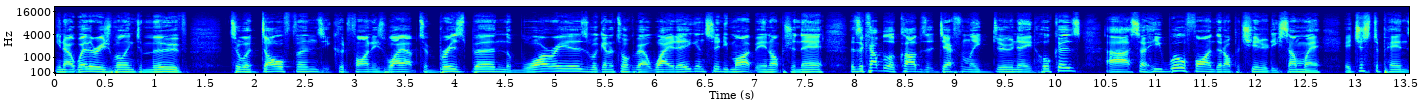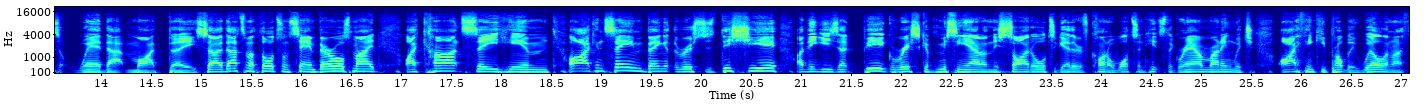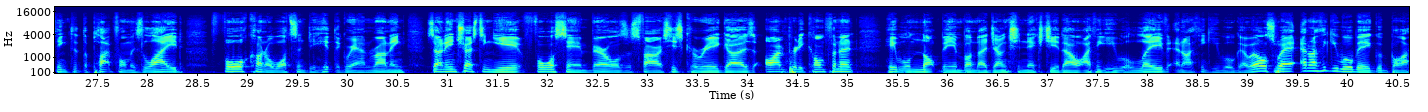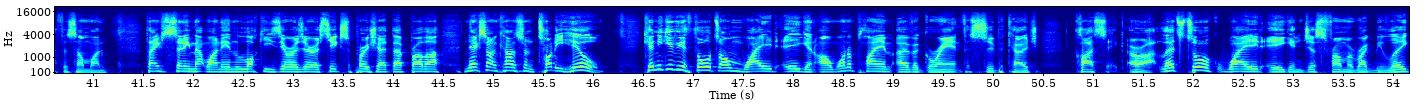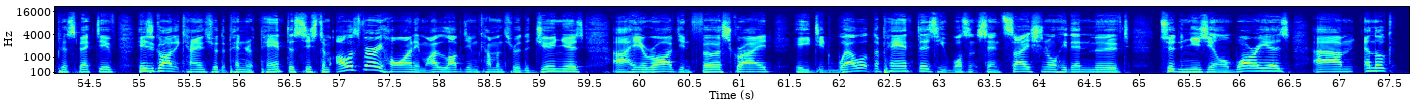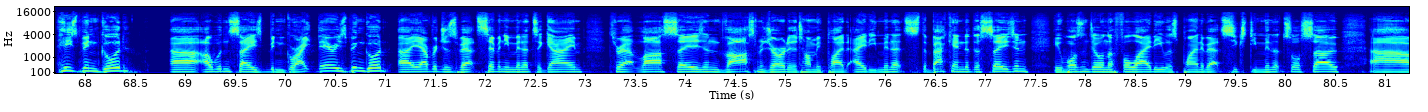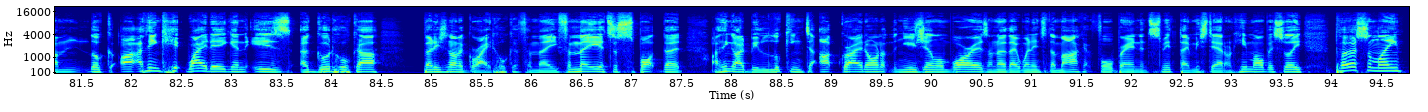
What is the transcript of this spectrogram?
you know, whether he's willing to move to a Dolphins. He could find his way up to Brisbane, the Warriors. We're going to talk about Wade Egan soon. He might be an option there. There's a couple of clubs that definitely do need hookers, uh, so he will find an opportunity somewhere. It just depends where that might be. So that's my thoughts on Sam Verrills, mate. I can't see him. Oh, I can see him being at the Roosters this year. I think he's at big risk of missing out on this side altogether if Connor Watson hits the ground running, which I think he probably will, and I think that the platform is laid for Connor Watson to hit the ground running. So an interesting year year for Sam Verrills as far as his career goes. I'm pretty confident he will not be in Bondi Junction next year, though. I think he will leave and I think he will go elsewhere, and I think he will be a good buy for someone. Thanks for sending that one in, Lockie006. Appreciate that, brother. Next one comes from Toddy Hill. Can you give your thoughts on Wade Egan? I want to play him over Grant for Supercoach. Classic. All right, let's talk Wade Egan just from a rugby league perspective. He's a guy that came through the Penrith Panthers system. I was very high on him. I loved him coming through the juniors. Uh, he arrived in first grade. He did well at the Panthers. He wasn't sensational. He then moved to the New Zealand Warriors. Um, and look, he's been good. Uh, I wouldn't say he's been great there. He's been good. Uh, he averages about 70 minutes a game throughout last season. Vast majority of the time, he played 80 minutes. The back end of the season, he wasn't doing the full 80. He was playing about 60 minutes or so. Um, look, I think Wade Egan is a good hooker but he's not a great hooker for me. For me, it's a spot that I think I'd be looking to upgrade on at the New Zealand Warriors. I know they went into the market for Brandon Smith. They missed out on him, obviously. Personally,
